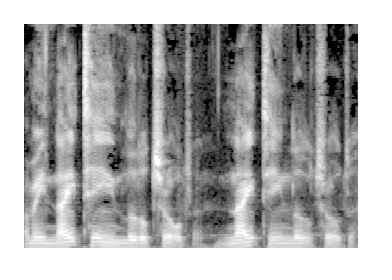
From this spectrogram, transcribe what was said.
I mean, 19 little children. 19 little children.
